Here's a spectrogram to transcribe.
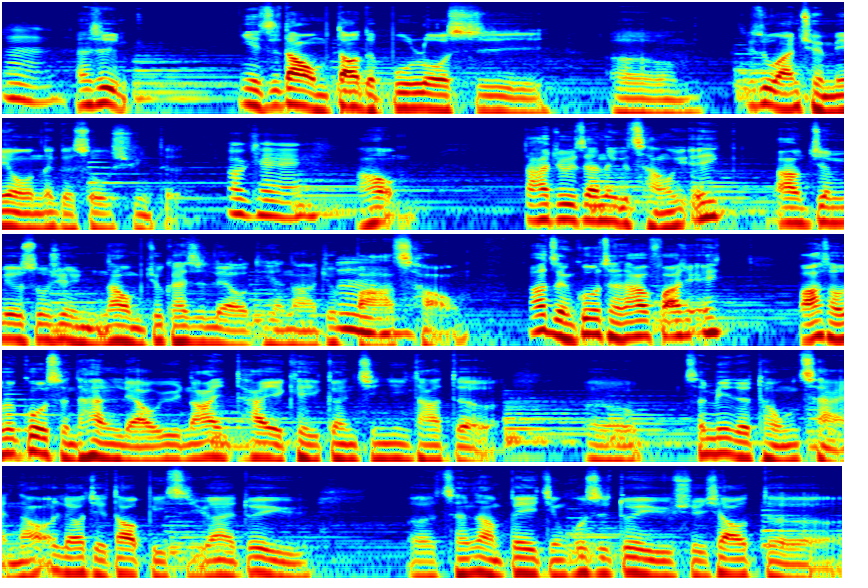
嗯但是你也知道，我们到的部落是呃，就是完全没有那个受训的，，OK，然后大家就会在那个场域，哎、然后既然没有受训，那我们就开始聊天啊，就拔嗯草。然后整个过程，他会发现，哎、拔草的过程他很疗愈，然后他也可以更亲近他的呃身边的同才，然后了解到彼此原来对于呃成长背景，或是对于学校的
